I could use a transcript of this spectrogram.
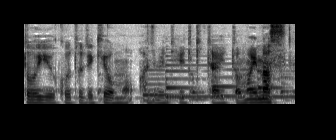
ということで今日も始めていきたいと思います。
